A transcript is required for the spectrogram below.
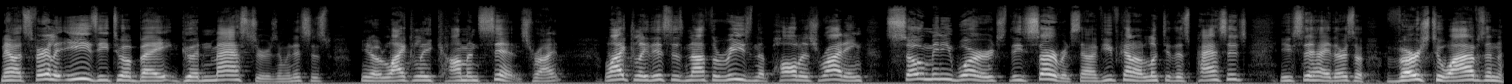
Now, it's fairly easy to obey good masters. I mean, this is, you know, likely common sense, right? Likely this is not the reason that Paul is writing so many words to these servants. Now, if you've kind of looked at this passage, you say, hey, there's a verse to wives and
